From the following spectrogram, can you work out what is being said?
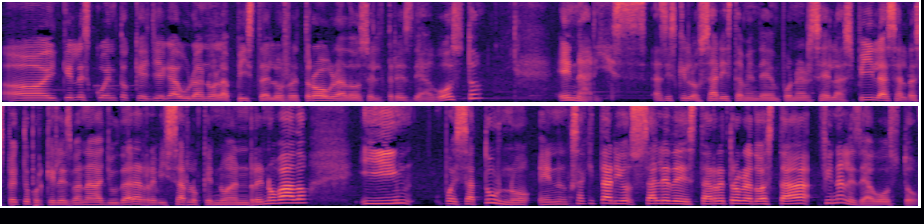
Ay, ¿qué les cuento que llega Urano a la pista de los retrógrados el 3 de agosto en Aries? Así es que los Aries también deben ponerse las pilas al respecto porque les van a ayudar a revisar lo que no han renovado y pues Saturno en Sagitario sale de estar retrógrado hasta finales de agosto.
